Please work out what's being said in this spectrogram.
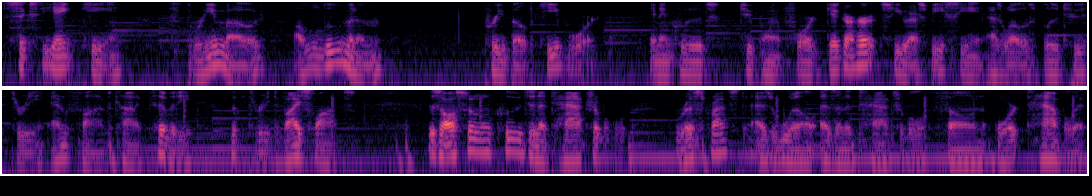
68 key, 3 mode, aluminum pre-built keyboard. It includes 2.4 gigahertz USB-C as well as Bluetooth 3 and 5 connectivity with three device slots. This also includes an attachable wrist rest as well as an attachable phone or tablet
